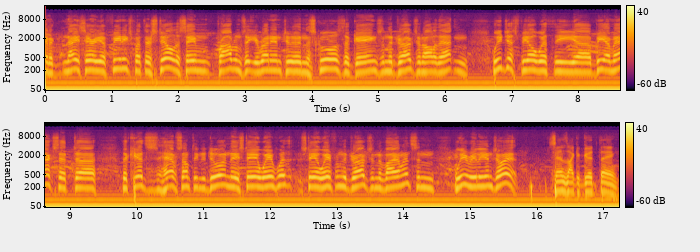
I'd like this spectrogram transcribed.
in a nice area of Phoenix, but there's still the same problems that you run into in the schools, the gangs and the drugs and all of that. And we just feel with the uh, BMX that uh, the kids have something to do and they stay away with stay away from the drugs and the violence, and we really enjoy it. Sounds like a good thing.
